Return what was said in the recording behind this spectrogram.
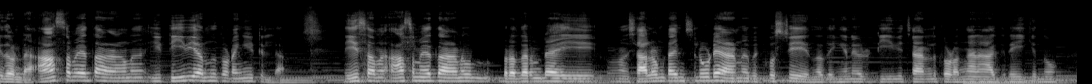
ഇതുണ്ട്. ആ സമയത്താണ് ഈ ടി വി അന്ന് തുടങ്ങിയിട്ടില്ല. ഈ സമയ ആ സമയത്താണ് ബ്രദറിന്റെ ഈ ശാലോം ടൈംസിലൂടെയാണ് റിക്വസ്റ്റ് ചെയ്യുന്നത്. ഇങ്ങനെ ഒരു ടി വി ചാനൽ തുടങ്ങാൻ ആഗ്രഹിക്കുന്നു.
